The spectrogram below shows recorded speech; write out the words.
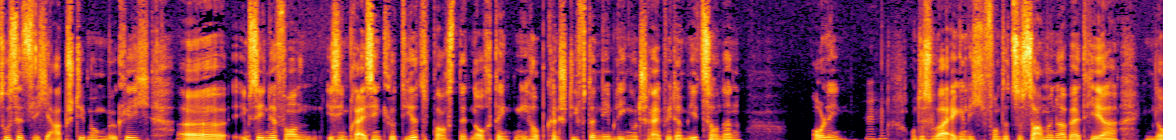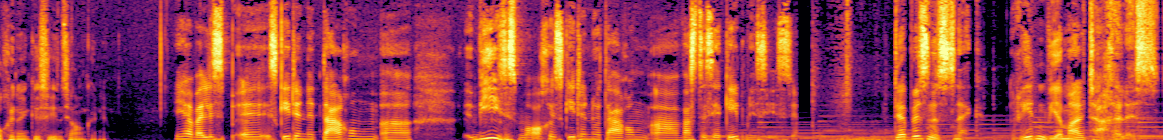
zusätzliche Abstimmung möglich, äh, im Sinne von, ist im Preis inkludiert, brauchst nicht nachdenken, ich habe keinen Stift daneben liegen und schreibe wieder mit, sondern all in. Mhm. Und das war eigentlich von der Zusammenarbeit her im Nachhinein gesehen sehr angenehm. Ja, weil es, äh, es geht ja nicht darum, äh, wie ich es mache, es geht ja nur darum, äh, was das Ergebnis ist. Ja. Der Business Snack. Reden wir mal Tacheles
